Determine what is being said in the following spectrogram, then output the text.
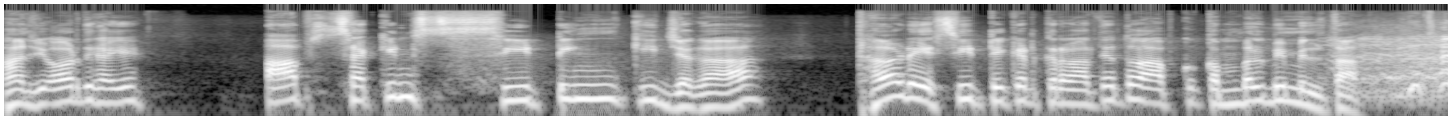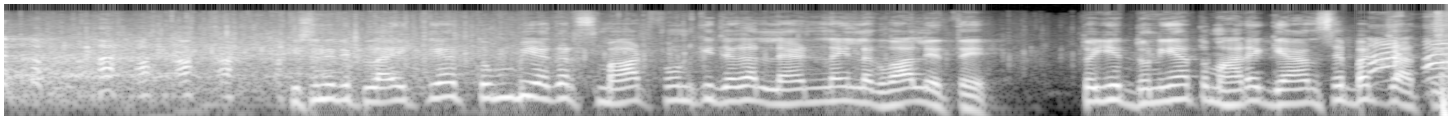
हाँ। जी और दिखाइए। आप सेकंड सीटिंग की जगह थर्ड एसी टिकट करवाते तो आपको कंबल भी मिलता। किसी ने रिप्लाई किया तुम भी अगर स्मार्टफ़ोन की जगह लैंडलाइन लगवा लेते तो ये दुनिया तुम्हारे ज्ञान से बच जाती।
